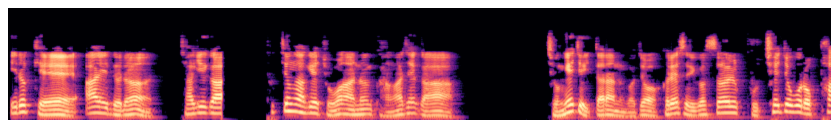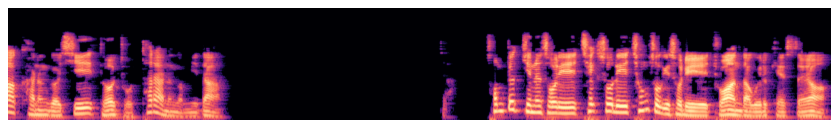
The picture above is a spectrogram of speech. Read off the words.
이렇게 아이들은 자기가 특정하게 좋아하는 강아지가 정해져 있다라는 거죠. 그래서 이것을 구체적으로 파악하는 것이 더 좋다라는 겁니다. 자, 손뼉 치는 소리, 책 소리, 청소기 소리 좋아한다고 이렇게 했어요.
